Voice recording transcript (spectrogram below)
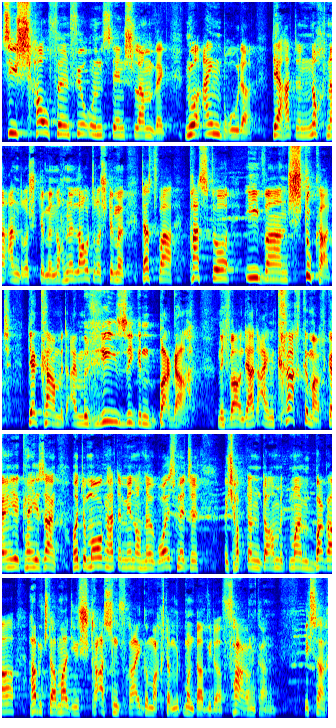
Sie schaufeln für uns den Schlamm weg. Nur ein Bruder, der hatte noch eine andere Stimme, noch eine lautere Stimme. Das war Pastor Ivan Stuckert. Der kam mit einem riesigen Bagger nicht wahr? Und der hat einen Krach gemacht, kann ich, kann ich sagen. Heute Morgen hat er mir noch eine Voice Message. Ich habe dann da mit meinem Bagger, habe ich da mal die Straßen frei gemacht, damit man da wieder fahren kann. Ich sage,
